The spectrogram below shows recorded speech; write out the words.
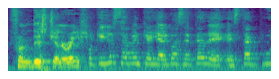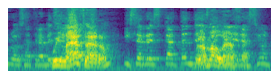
from this generation. Porque ellos saben que hay algo acerca de estar puros a través We del laugh agua at 'em. y se rescatan de But I'm esta not laughing. generación.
